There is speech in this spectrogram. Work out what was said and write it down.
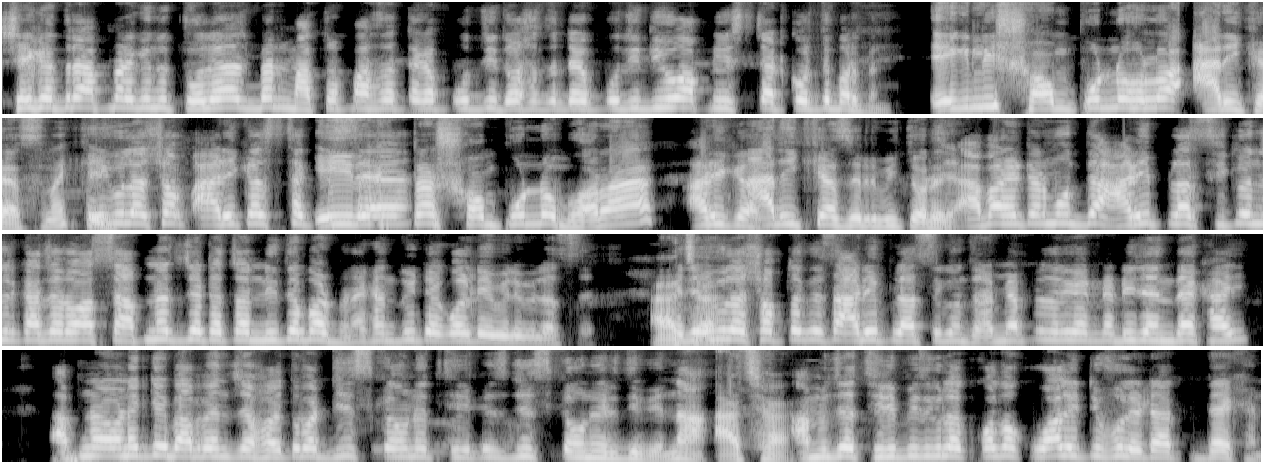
সেক্ষেত্রে আপনারা কিন্তু চলে আসবেন মাত্র পাঁচ হাজার টাকা পুঁজি দশ হাজার টাকা পুঁজি দিয়েও আপনি স্টার্ট করতে পারবেন এগুলি সম্পূর্ণ হলো আরিকাস নাকি এইগুলা সব আরিকাস থাকে এই একটা সম্পূর্ণ ভরা আরিকাস আরিকাসের ভিতরে আবার এটার মধ্যে আরি প্লাস সিকোয়েন্সের কাজেরও আছে আপনার যেটা চান নিতে পারবেন এখানে দুইটা কোয়ালিটি अवेलेबल আছে এই আচ্ছা যেগুলো সব থেকে আরি প্লাস সিকোয়েন্স আমি আপনাদেরকে একটা ডিজাইন দেখাই আপনারা অনেকেই ভাবেন যে হয়তোবা ডিসকাউন্টের থ্রি পিস ডিসকাউন্টের দিবে। না। আচ্ছা। আমি যে থ্রি পিসগুলো কত কোয়ালিটিফুল এটা দেখেন।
